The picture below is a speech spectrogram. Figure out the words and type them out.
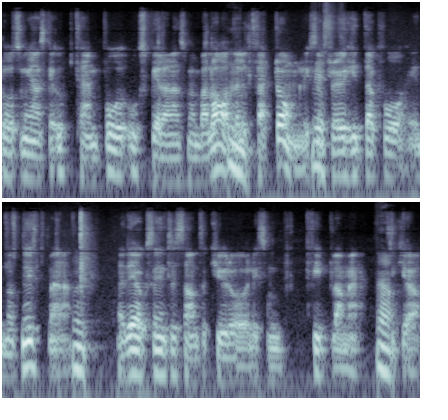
låt som är ganska upptempo och spela den som en ballad Mm. eller tvärtom. Liksom, Visst. för att hitta på något nytt med den. Mm. Men Det är också intressant och kul att liksom fippla med, Ja. tycker jag.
